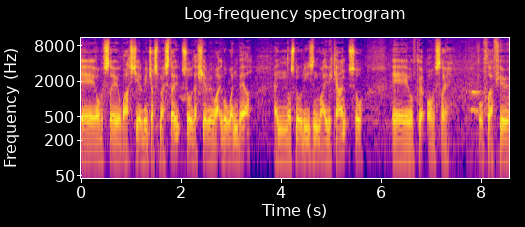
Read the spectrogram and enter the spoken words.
Uh, obviously, last year we just missed out, so this year we want to go win better, and there's no reason why we can't. So uh, we've got obviously hopefully a few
